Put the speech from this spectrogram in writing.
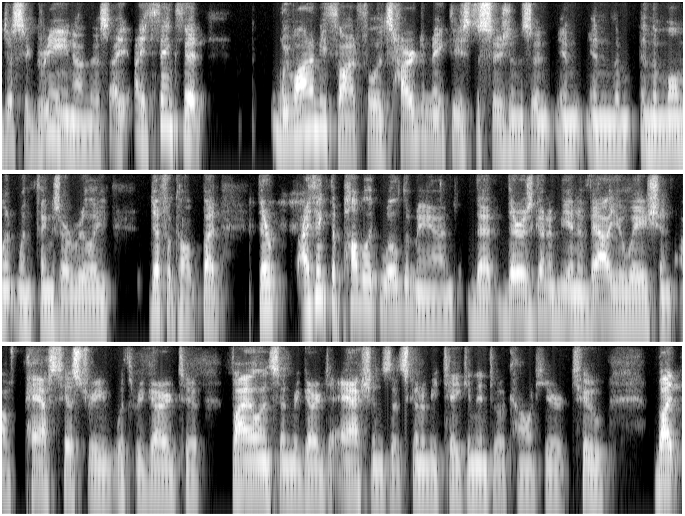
disagreeing on this. I, I think that we want to be thoughtful. It's hard to make these decisions in in in the in the moment when things are really difficult. But there, I think the public will demand that there is going to be an evaluation of past history with regard to violence and regard to actions that's going to be taken into account here too. But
